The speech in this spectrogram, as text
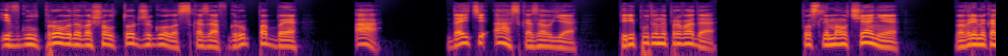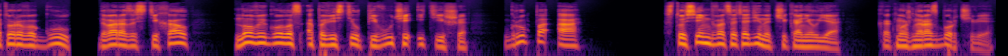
и в гул провода вошел тот же голос, сказав «Группа Б». «А». «Дайте А», — сказал я. Перепутаны провода. После молчания, во время которого гул два раза стихал, новый голос оповестил певуче и тише. «Группа А». «107-21», — отчеканил я, как можно разборчивее.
